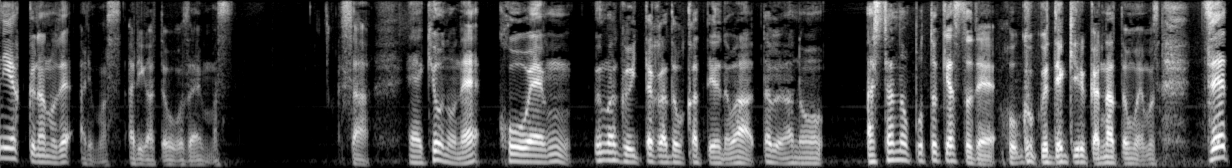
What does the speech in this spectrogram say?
ニアックなのであります。ありがとうございます。さあ、えー、今日のね、公演、うまくいったかどうかっていうのは、多分あの、明日のポッドキャストで報告できるかなと思います。絶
